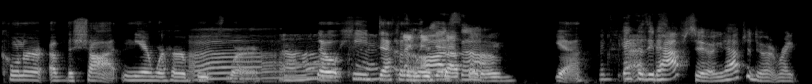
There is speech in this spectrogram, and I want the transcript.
corner of the shot near where her boots were. Oh, So he definitely I missed did. that Yeah. Yeah, because he'd have to. He'd have to do it right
